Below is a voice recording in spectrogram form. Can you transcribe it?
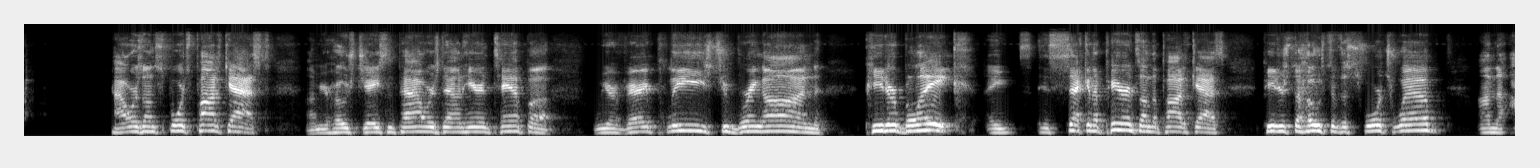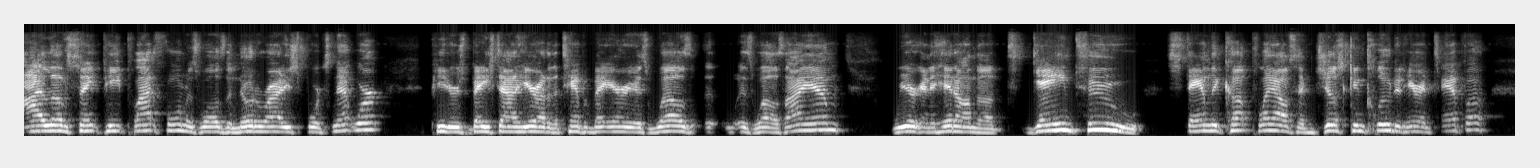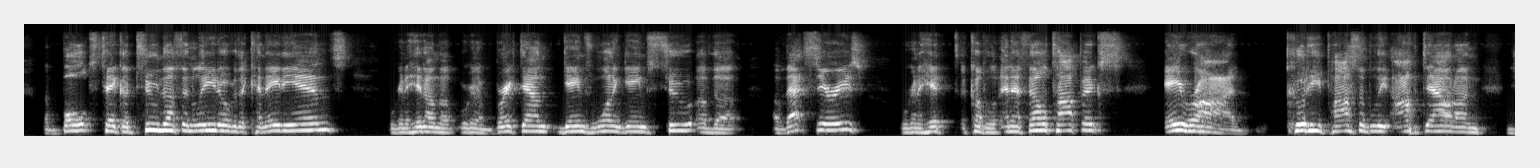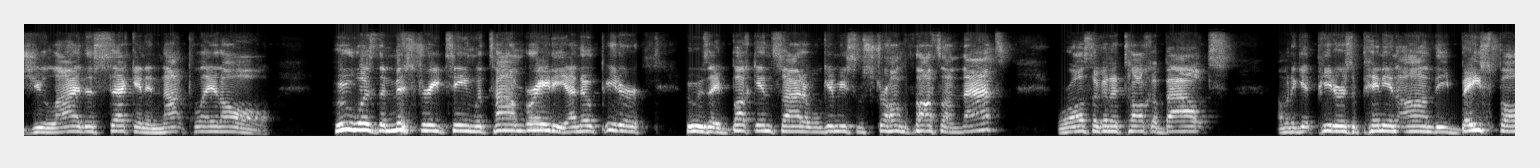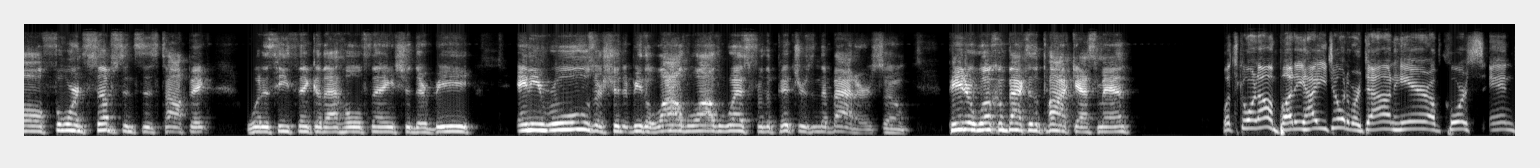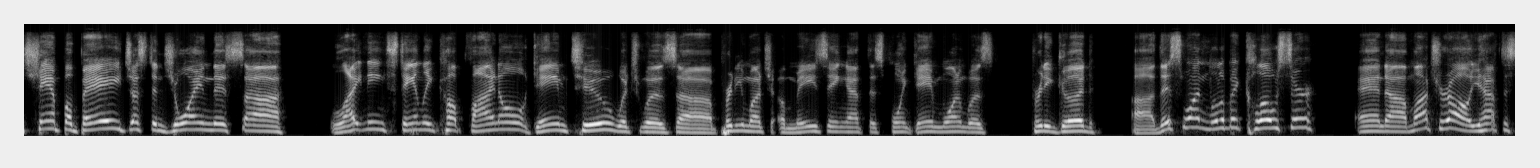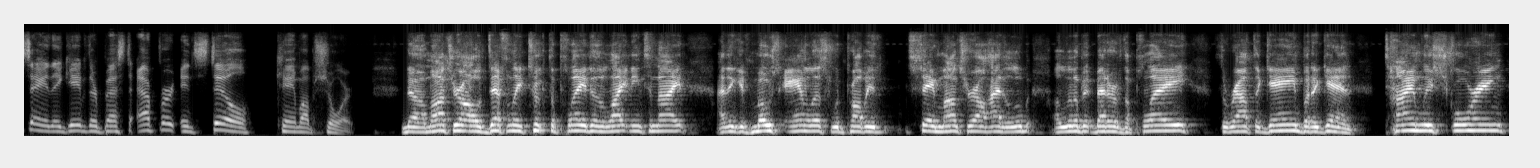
Powers on Sports podcast. I'm your host Jason Powers down here in Tampa. We are very pleased to bring on Peter Blake, a, his second appearance on the podcast. Peter's the host of the Sports Web on the I Love St. Pete platform, as well as the Notoriety Sports Network. Peter's based out here out of the Tampa Bay area as well as, as well as I am. We are going to hit on the game two Stanley Cup playoffs have just concluded here in Tampa. The Bolts take a 2 nothing lead over the Canadiens. We're going to hit on the we're going to break down games 1 and games 2 of the of that series. We're going to hit a couple of NFL topics. A-Rod, could he possibly opt out on July the 2nd and not play at all? Who was the mystery team with Tom Brady? I know Peter, who is a Buck insider, will give me some strong thoughts on that. We're also going to talk about, I'm going to get Peter's opinion on the baseball foreign substances topic. What does he think of that whole thing? Should there be any rules or should it be the wild, wild west for the pitchers and the batters? So, Peter, welcome back to the podcast, man. What's going on, buddy? How you doing? We're down here, of course, in Champa Bay, just enjoying this uh, Lightning Stanley Cup final, game two, which was uh, pretty much amazing at this point. Game one was pretty good. Uh, this one, a little bit closer. And uh, Montreal, you have to say, they gave their best effort and still came up short. No, Montreal definitely took the play to the Lightning tonight. I think if most analysts would probably say Montreal had a little a little bit better of the play throughout the game, but again, timely scoring.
